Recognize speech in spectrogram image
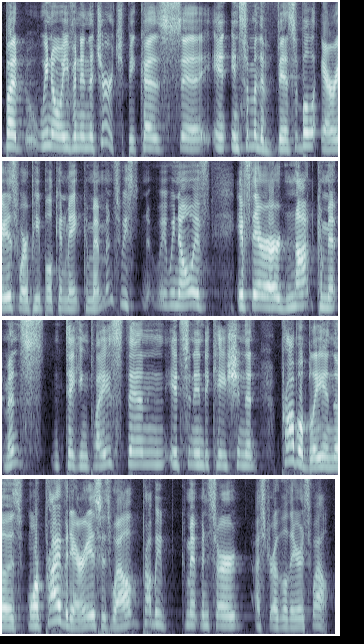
But we know even in the church, because uh, in, in, some of the visible areas where people can make commitments, we, we know if, if there are not commitments taking place, then it's an indication that probably in those more private areas as well, probably commitments are a struggle there as well.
